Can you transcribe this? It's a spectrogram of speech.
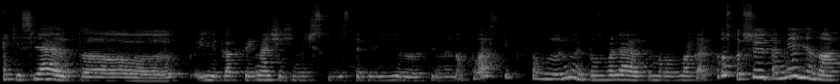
окисляют э, или как-то иначе химически дестабилизируют именно пластик, ну и позволяют им разлагать. Просто все это медленно,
